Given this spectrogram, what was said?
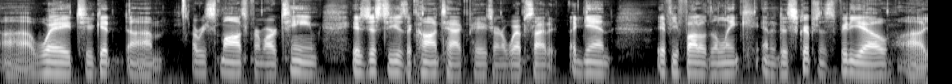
uh, way to get um, a response from our team is just to use the contact page on our website. Again, if you follow the link in the description of this video, uh,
